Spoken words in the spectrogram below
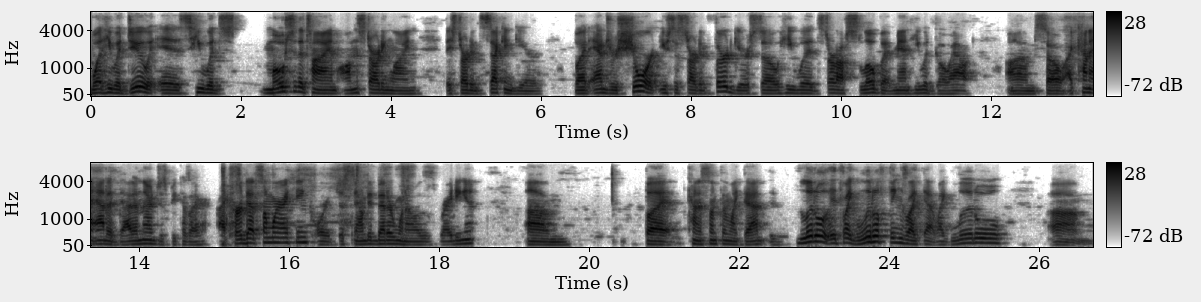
what he would do is he would most of the time on the starting line they start in second gear but andrew short used to start in third gear. So he would start off slow but man he would go out um, so i kind of added that in there just because I, I heard that somewhere i think or it just sounded better when i was writing it. Um, but kind of something like that. Little it's like little things like that like little um,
